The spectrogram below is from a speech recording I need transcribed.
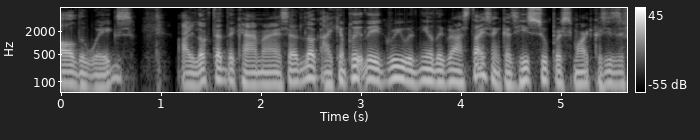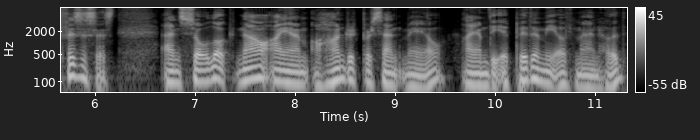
all the wigs. I looked at the camera and I said, look, I completely agree with Neil deGrasse Tyson because he's super smart because he's a physicist. And so look, now I am 100% male. I am the epitome of manhood.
